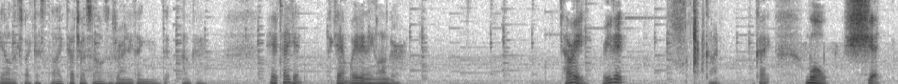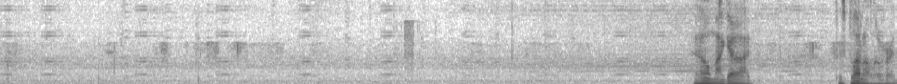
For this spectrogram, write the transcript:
You don't expect us to like touch ourselves or anything. Okay. Here, take it. I can't wait any longer. Hurry, read it. God. Okay. Whoa, shit. Oh my god. There's blood all over it.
